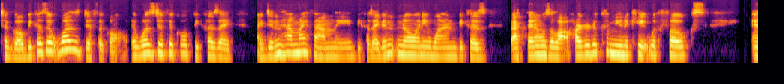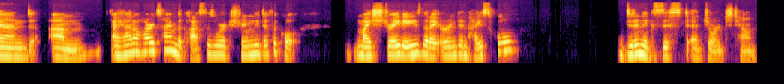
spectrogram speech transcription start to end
to go because it was difficult. It was difficult because I I didn't have my family, because I didn't know anyone, because back then it was a lot harder to communicate with folks and um, I had a hard time. The classes were extremely difficult. My straight A's that I earned in high school didn't exist at Georgetown.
